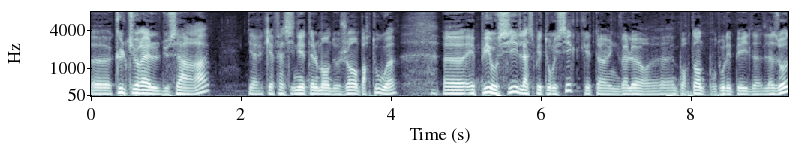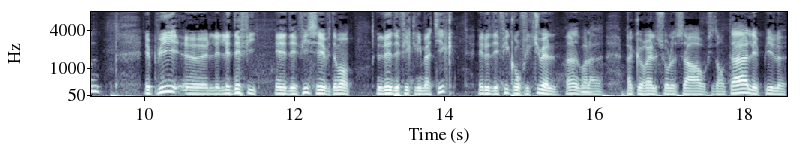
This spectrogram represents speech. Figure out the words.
euh, culturel du Sahara, qui a, fasciné tellement de gens partout, hein, et puis aussi l'aspect touristique, qui est une valeur importante pour tous les pays de, la zone, et puis les, défis. Et les défis, c'est évidemment les défis climatiques, et le défi conflictuel. Hein, voilà, la querelle sur le Sahara occidental et puis, le,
